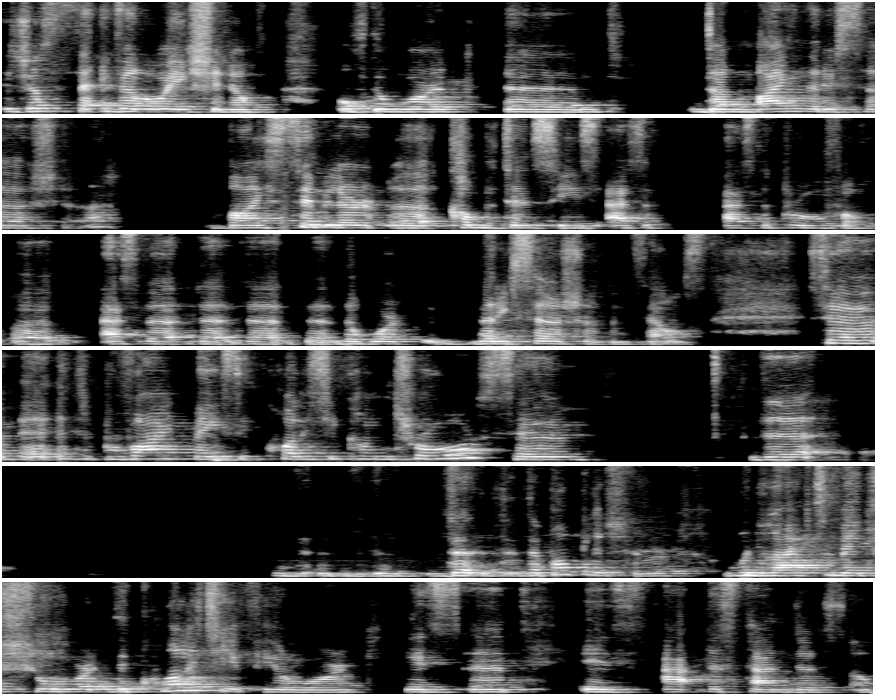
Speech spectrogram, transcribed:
it's just the evaluation of, of the work um, done by the researcher by similar uh, competencies as a, as the proof of uh, as the, the the, the work the researcher themselves. So uh, to provide basic quality control. So the the, the, the, publisher would like to make sure the quality of your work is uh, is at the standards of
